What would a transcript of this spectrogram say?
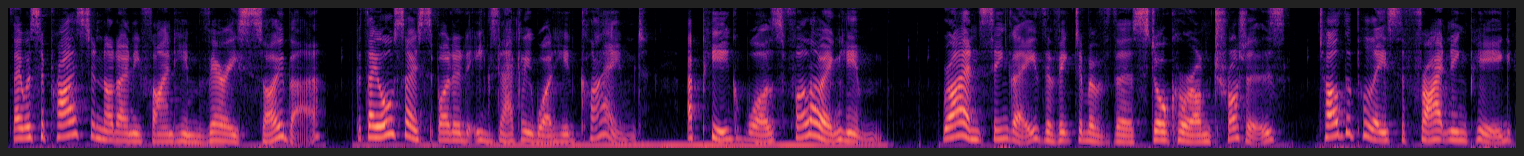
they were surprised to not only find him very sober, but they also spotted exactly what he'd claimed a pig was following him. Ryan Singley, the victim of the stalker on trotters, told the police the frightening pig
